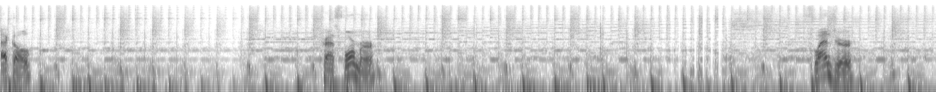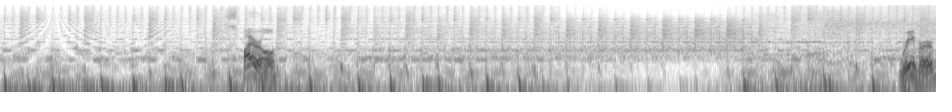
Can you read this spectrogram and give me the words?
echo, transformer, flanger, spiral, reverb,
